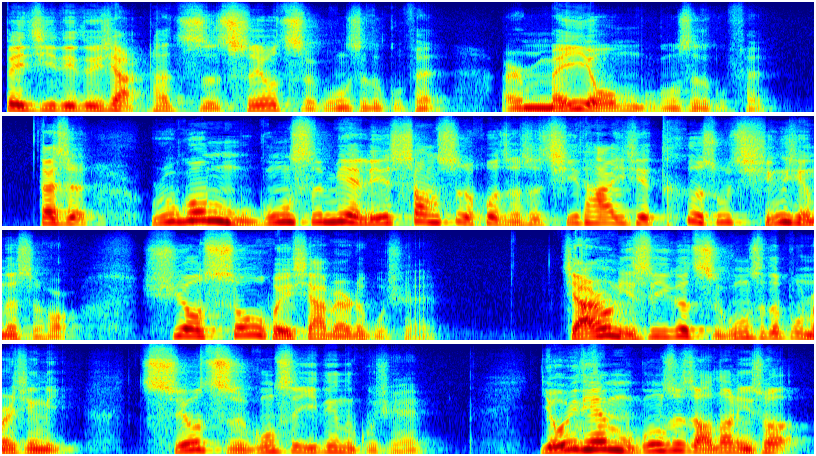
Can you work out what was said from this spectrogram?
被激励对象他只持有子公司的股份，而没有母公司的股份。但是如果母公司面临上市或者是其他一些特殊情形的时候，需要收回下边的股权。假如你是一个子公司的部门经理，持有子公司一定的股权，有一天母公司找到你说，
